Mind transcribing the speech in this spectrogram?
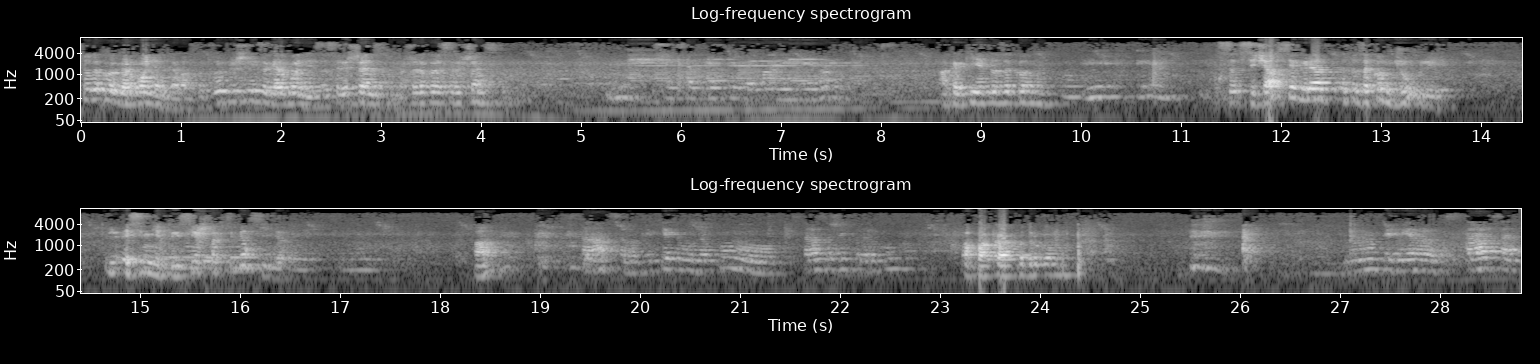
Что такое гармония для вас? Вот вы пришли за гармонией, за совершенством. А что такое совершенство? А какие это законы? Сейчас все говорят, это закон джунглей. Если не ты съешь, так тебя съедят. А? Стараться, вопреки этому закону, стараться жить по-другому. А по как по-другому? Ну, например, стараться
